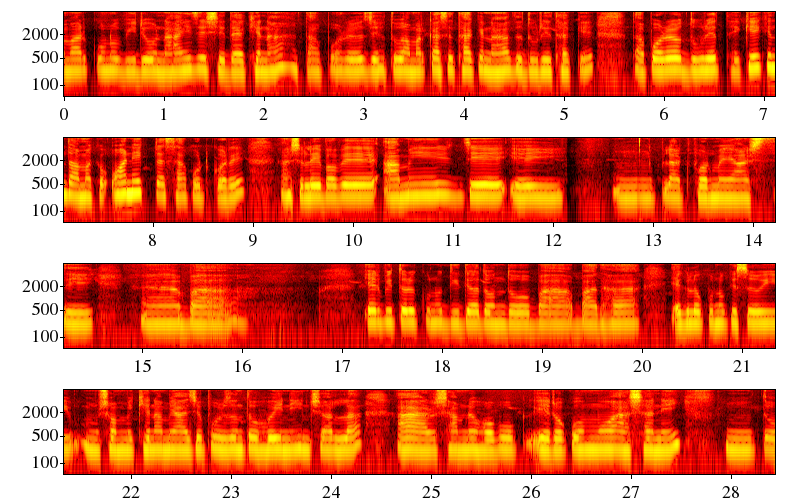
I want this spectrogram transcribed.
আমার কোনো ভিডিও নাই যে সে দেখে না। তারপরেও যেহেতু আমার কাছে থাকে না দূরে থাকে, তারপরেও দূরে থেকে কিন্তু আমাকে অনেকটা সাপোর্ট করে। আসলে এভাবে আমি যে এই প্ল্যাটফর্মে আসছি বা এর ভিতরে কোনো দ্বিধাদ্বন্দ্ব বা বাধা, এগুলো কোনো কিছুই সম্মুখীন আমি আজও পর্যন্ত হইনি, ইনশাল্লাহ। আর সামনে হব এরকমও আশা নেই। তো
